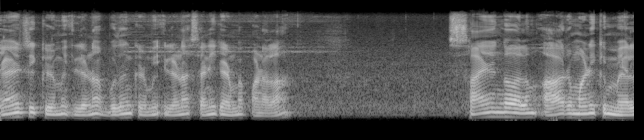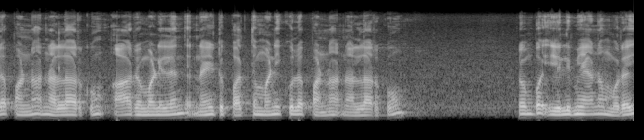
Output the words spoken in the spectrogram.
ஞாயிற்றுக்கிழமை இல்லைனா புதன்கிழமை இல்லைனா சனிக்கிழமை பண்ணலாம். சாயங்காலம் ஆறு மணிக்கு மேலே பண்ணால் நல்லாயிருக்கும் ஆறு மணிலேருந்து நைட்டு பத்து மணிக்குள்ளே பண்ணால் நல்லாயிருக்கும் ரொம்ப எளிமையான முறை.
